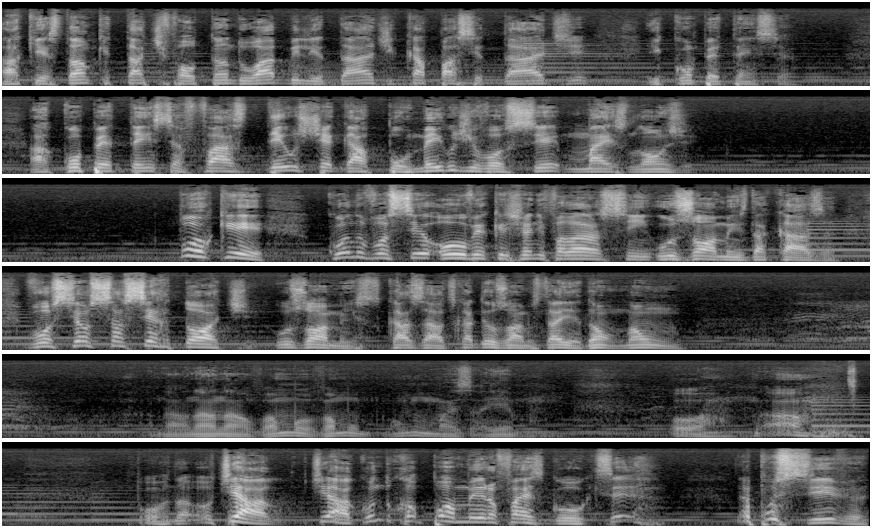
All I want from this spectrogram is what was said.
A questão é que está te faltando habilidade, capacidade e competência. A competência faz Deus chegar por meio de você mais longe. Por quê? Quando você ouve a Cristiane falar assim, os homens da casa, você é o sacerdote, os homens casados, cadê os homens? Está aí, não, não. Não, não, não, vamos, vamos, vamos mais aí, mano. Porra, não. Tiago, Tiago, quando o Palmeiras faz gol, que você, não é possível.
